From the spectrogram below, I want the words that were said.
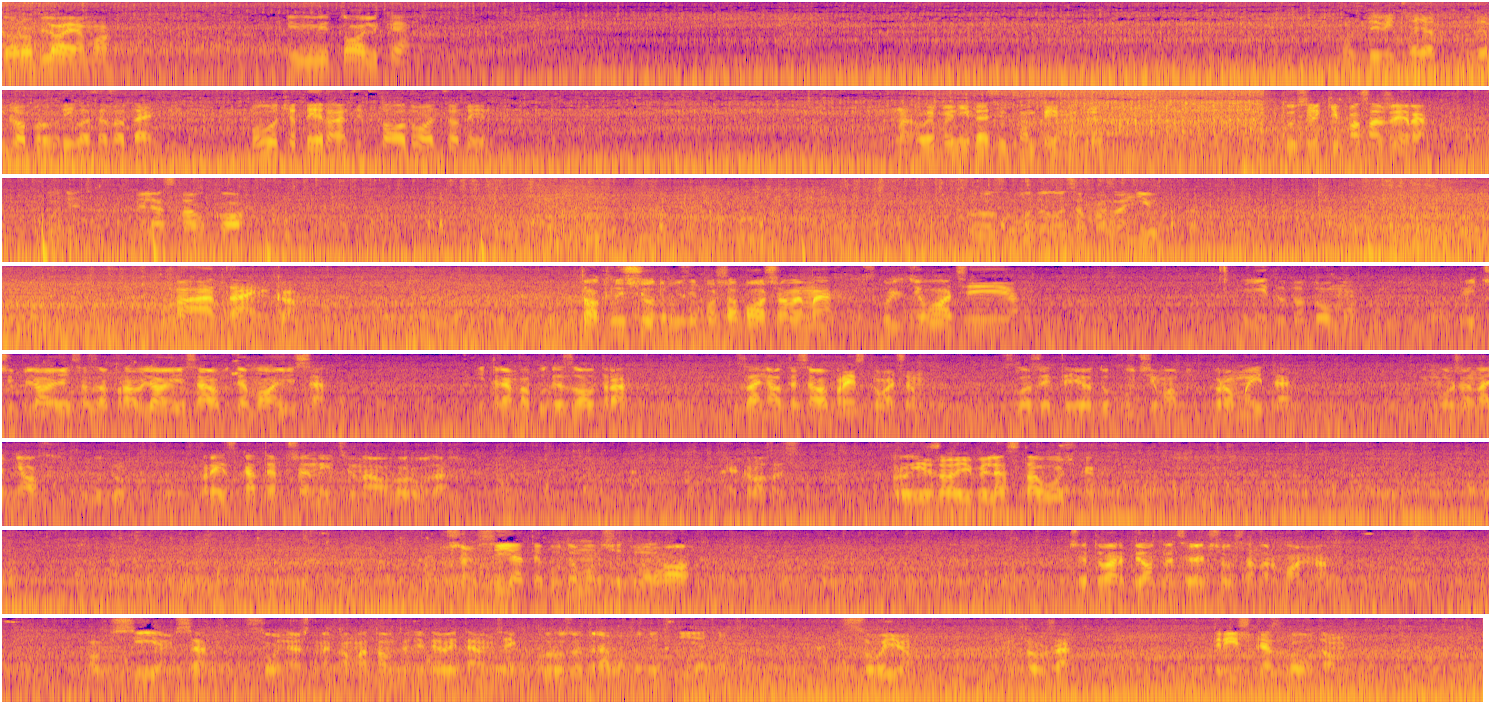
Доробляємо і Вітольки. Ось дивіться, як земля прогрілася за день. Було 14, стало 21. На глибині 10 сантиметрів. Тут які пасажири будуть біля ставка. Розводилося фазанів. Багатенько. Так, ну що, друзі, пошабошили ми з культивацією. Їду додому, відчіпляюся, заправляюся, обдимаюся. І треба буде завтра зайнятися оприскувачем, зложити його до кучі, мабуть, промити. І може на днях буду прискати пшеницю на огородах. Якраз ось проїжджаю біля ставочка. В общем, сіяти будемо з четверга. Четвер п'ятниця, якщо все нормально. Обсіємося соняшником, а там тоді дивитимемося, і кукурузу треба буде сіяти. І сою. То вже трішки згодом.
